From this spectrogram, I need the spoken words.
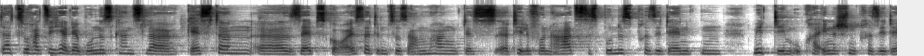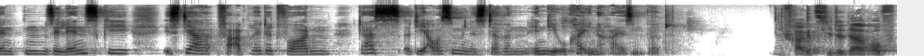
dazu hat sich ja der Bundeskanzler gestern äh, selbst geäußert im Zusammenhang des äh, Telefonats des Bundespräsidenten mit dem ukrainischen Präsidenten Zelensky ist ja verabredet worden, dass die Außenministerin in die Ukraine reisen wird. Die Frage zielte darauf,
